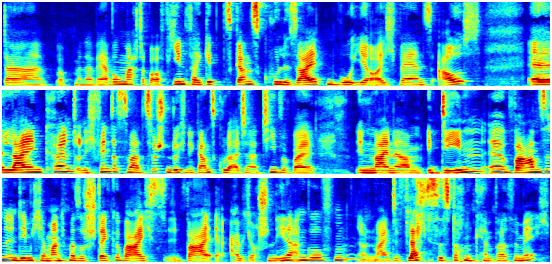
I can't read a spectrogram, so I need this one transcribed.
da, ob man da Werbung macht, aber auf jeden Fall gibt es ganz coole Seiten, wo ihr euch Vans ausleihen könnt. Und ich finde, das war zwischendurch eine ganz coole Alternative, weil in meinem Ideenwahnsinn, in dem ich ja manchmal so stecke, war ich, war, habe ich auch schon Lena angerufen und meinte, vielleicht ist das doch ein Camper für mich.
